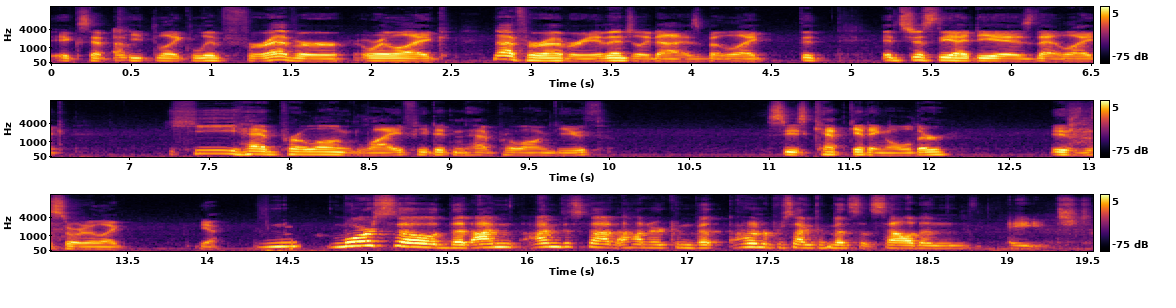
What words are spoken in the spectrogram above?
except he like lived forever, or like not forever. He eventually dies, but like the, it's just the idea is that like he had prolonged life. He didn't have prolonged youth, so he's kept getting older. Is the sort of like yeah more so that I'm I'm just not 100 percent convinced that Saladin aged.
